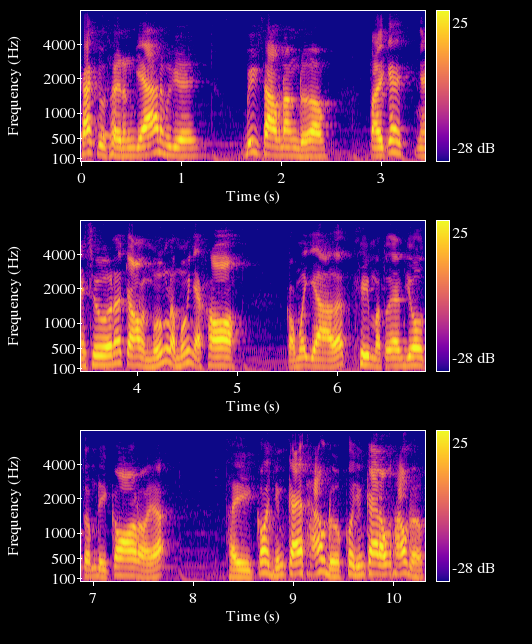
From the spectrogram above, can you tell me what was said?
khác vô thuê nâng giá nó mới ghê. Biết sao nâng được không? Tại cái ngày xưa nó cho mình mướn là mướn nhà kho. Còn bây giờ á khi mà tụi em vô tụi em đi co rồi á thì có những cái tháo được có những cái đâu tháo được.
